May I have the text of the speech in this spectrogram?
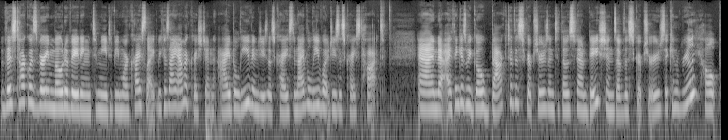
this talk was very motivating to me to be more Christ like because I am a Christian. I believe in Jesus Christ and I believe what Jesus Christ taught. And I think as we go back to the scriptures and to those foundations of the scriptures, it can really help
